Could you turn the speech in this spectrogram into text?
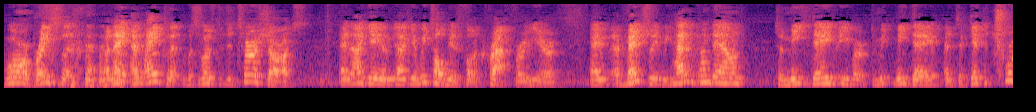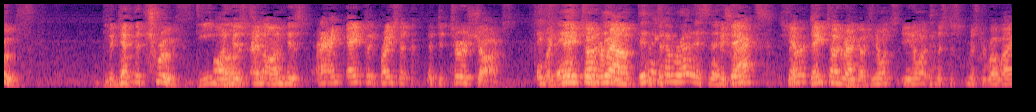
wore a bracelet, an, an- an anklet that was supposed to deter sharks, and I gave him, like, we told him he was full of crap for a year. And eventually, we had him come down to meet Dave Ebert, to meet, meet Dave, and to get the truth, to get the truth on his and on his anklet bracelet that deters sharks. And- when and Dave it turned didn't- around- Didn't it come around? It's an Hey, Dave- attract Yeah, shark. Dave turned around and goes, you know what, you know what, Mr. S- Mr. Roby,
